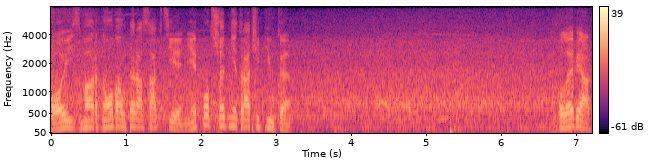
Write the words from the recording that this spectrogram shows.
Oj, zmarnował teraz akcję. Niepotrzebnie traci piłkę. Polewiak.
